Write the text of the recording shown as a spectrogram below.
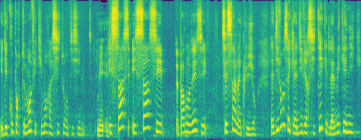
et des comportements, effectivement, racistes ou antisémites. mais Et ça, c'est- et ça, c'est, pardon, c'est, c'est ça l'inclusion. La différence avec la diversité, qui est de la mécanique.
